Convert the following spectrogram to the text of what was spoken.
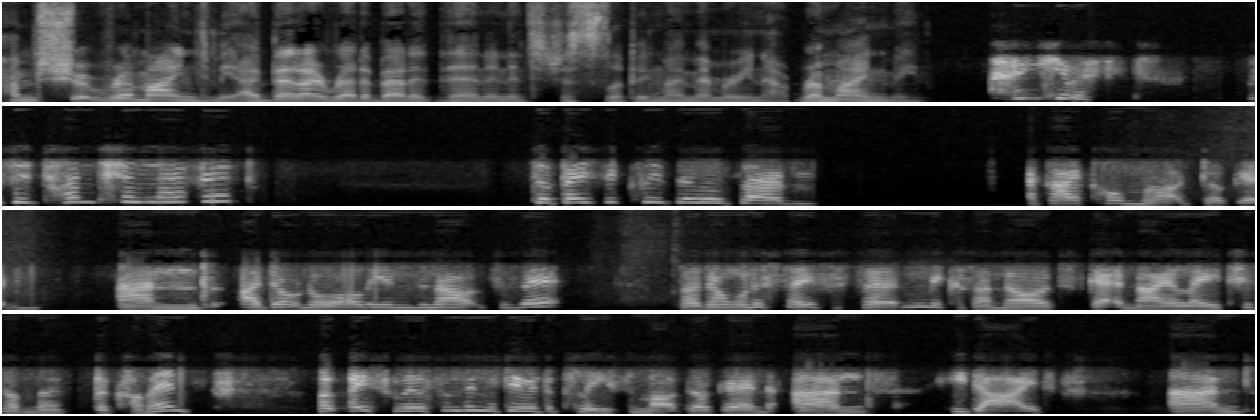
I'm sure. Remind me. I bet I read about it then, and it's just slipping my memory now. Remind me. I think it was was it 2011. So basically, there was um, a guy called Mark Duggan, and I don't know all the ins and outs of it, so I don't want to say for certain because I know I'll just get annihilated on the, the comments. But basically, there was something to do with the police and Mark Duggan, and he died. And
